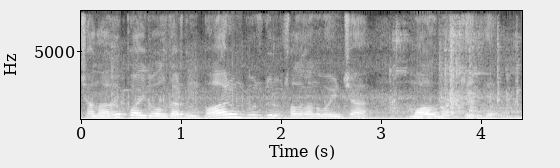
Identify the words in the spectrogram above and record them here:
жанагы пайдубалдардын баарын буздуруп салганы боюнча маалымат келди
